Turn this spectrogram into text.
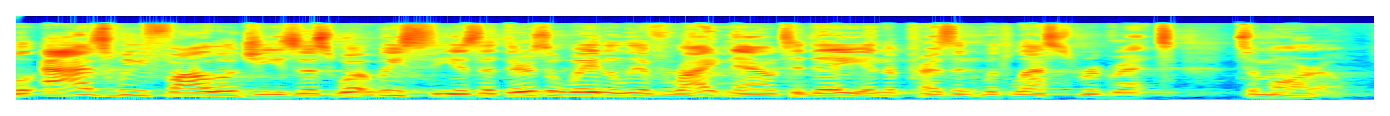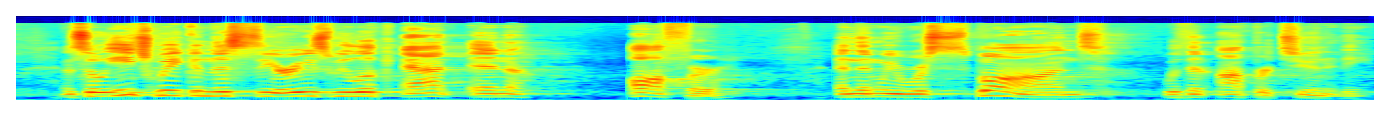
Well, as we follow Jesus, what we see is that there's a way to live right now, today, in the present, with less regret tomorrow. And so each week in this series, we look at an offer and then we respond with an opportunity.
